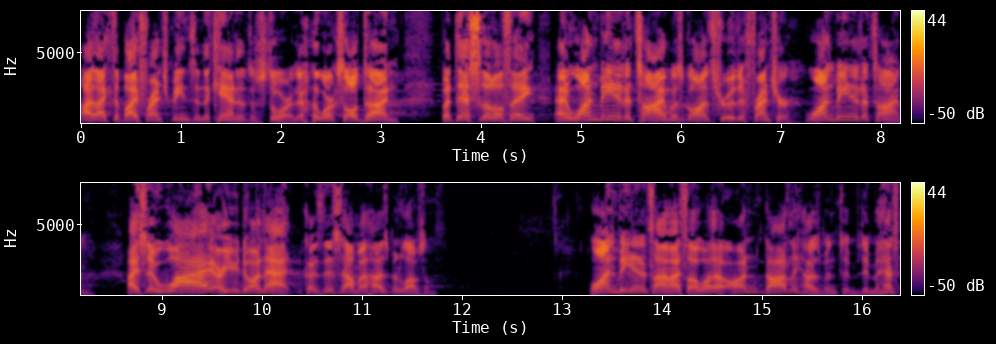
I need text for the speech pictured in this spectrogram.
I like to buy French beans in the can at the store. The work's all done. But this little thing, and one bean at a time was going through the Frencher. One bean at a time. I said, Why are you doing that? Because this is how my husband loves them. One bean at a time. I thought, what an ungodly husband to demand.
